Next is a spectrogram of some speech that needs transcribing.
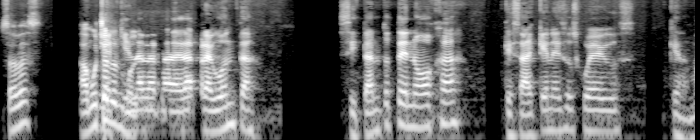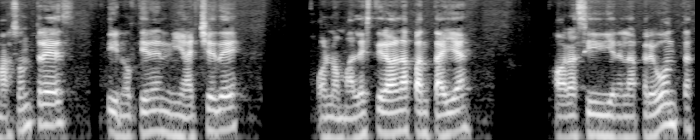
¿Sabes? A Y muchos les aquí la verdadera pregunta. Si tanto te enoja que saquen esos juegos, que nomás son tres y no tienen ni HD, o nomás les tiraron la pantalla, ahora sí viene la pregunta.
